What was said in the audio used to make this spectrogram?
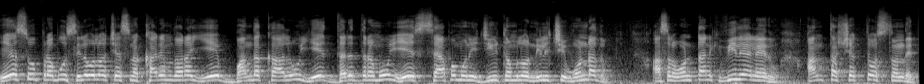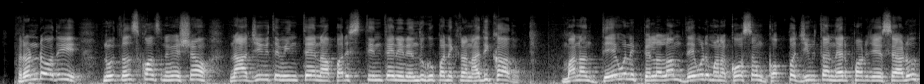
యేసు ప్రభు సిలువలో చేసిన కార్యం ద్వారా ఏ బంధకాలు ఏ దరిద్రము ఏ శాపము నీ జీవితంలో నిలిచి ఉండదు. అసలు ఉండటానికి వీలే లేదు. అంత శక్తి వస్తుంది. రెండోది నువ్వు తెలుసుకోవాల్సిన విషయం నా జీవితం ఇంతే నా పరిస్థితి ఇంతే నేను ఎందుకు పనికిరాను? అది కాదు. మనం దేవుని పిల్లలం దేవుడు మన కోసం గొప్ప జీవితాన్ని ఏర్పాటు చేశాడు.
